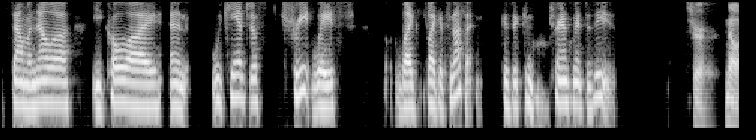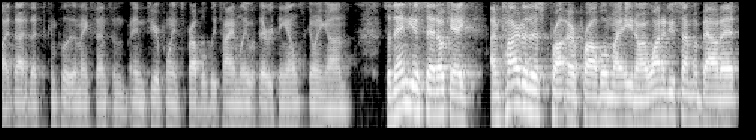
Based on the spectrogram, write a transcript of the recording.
salmonella, E. coli, and we can't just treat waste like like it's nothing because it can hmm. transmit disease. Sure. No, that that completely makes sense, and and to your point, it's probably timely with everything else going on. So then you said, okay, I'm tired of this pro- or problem. I you know I want to do something about it.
